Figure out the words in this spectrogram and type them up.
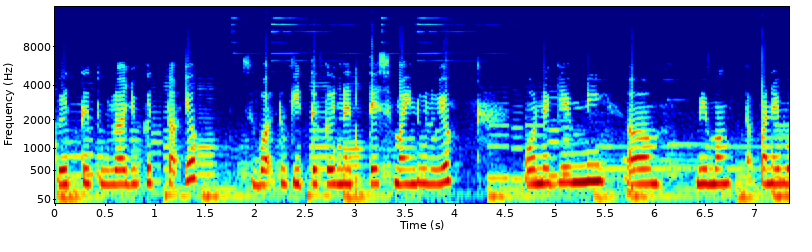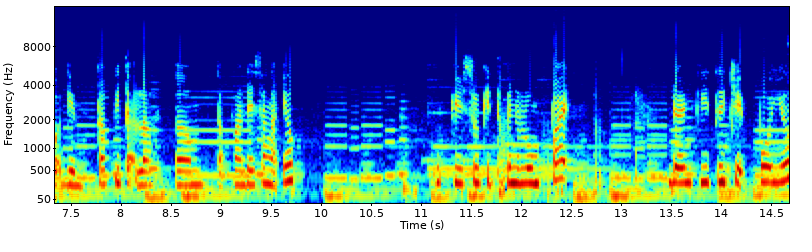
kereta tu laju ke tak yo. Sebab tu kita kena test main dulu yo. Owner game ni um, memang tak pandai buat game tapi taklah um, tak pandai sangat yo. Okay so kita kena lompat dan kita checkpoint yo.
